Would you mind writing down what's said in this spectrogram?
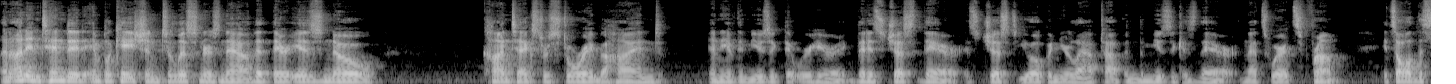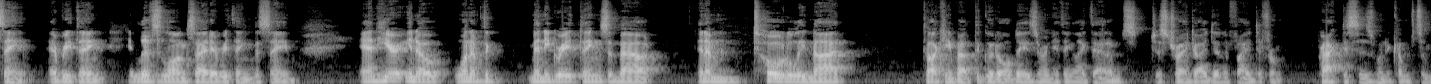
an unintended implication to listeners now that there is no context or story behind any of the music that we're hearing, that it's just there. It's just you open your laptop and the music is there, and that's where it's from. It's all the same. Everything, it lives alongside everything the same. And here, you know, one of the many great things about and I'm totally not talking about the good old days or anything like that. I'm just trying to identify different practices when it comes to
